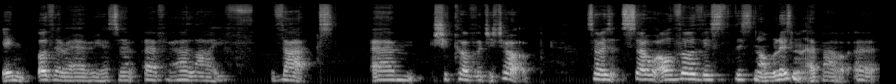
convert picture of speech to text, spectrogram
in other areas of, of her life that um, she covered it up. So, so although this, this novel isn't about a,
